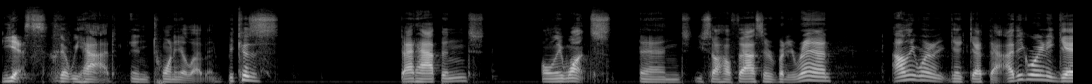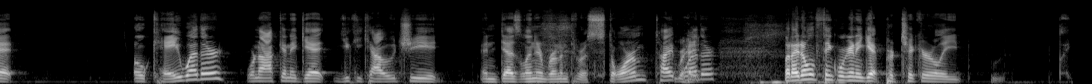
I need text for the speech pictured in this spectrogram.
Yes. that we had in 2011 because that happened only once and you saw how fast everybody ran. I don't think we're going to get, get that. I think we're going to get okay weather. We're not going to get Yuki Kawauchi and Des Linden running through a storm type Right. weather, but I don't think we're going to get particularly like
